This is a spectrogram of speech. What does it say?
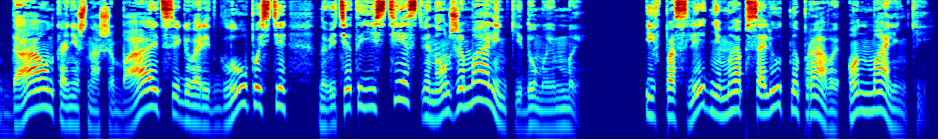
Да, он, конечно, ошибается и говорит глупости, но ведь это естественно, он же маленький, думаем мы. И в последнем мы абсолютно правы, он маленький.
